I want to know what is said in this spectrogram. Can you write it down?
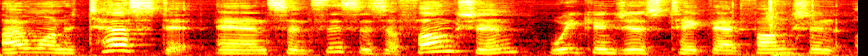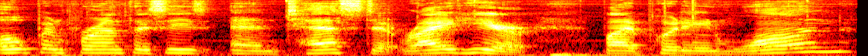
I want to test it. And since this is a function, we can just take that function, open parentheses, and test it right here by putting one,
